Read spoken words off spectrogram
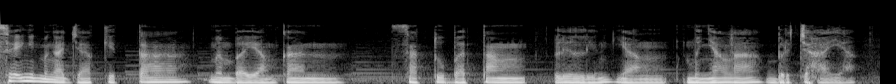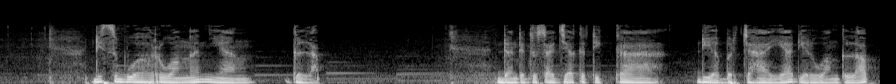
Saya ingin mengajak kita membayangkan satu batang lilin yang menyala bercahaya di sebuah ruangan yang gelap. Dan tentu saja ketika dia bercahaya di ruang gelap,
